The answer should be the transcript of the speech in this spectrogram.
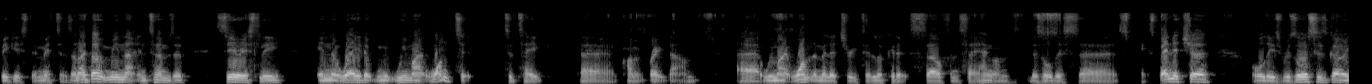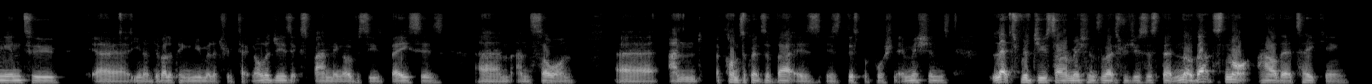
biggest emitters. And I don't mean that in terms of seriously in the way that we, might want it to take uh, climate breakdown, uh, we might want the military to look at itself and say, hang on, there's all this uh, expenditure, all these resources going into uh, you know, developing new military technologies, expanding overseas bases, um, and so on. Uh, and a consequence of that is, is disproportionate emissions. Let's reduce our emissions, let's reduce the spend. No, that's not how they're taking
